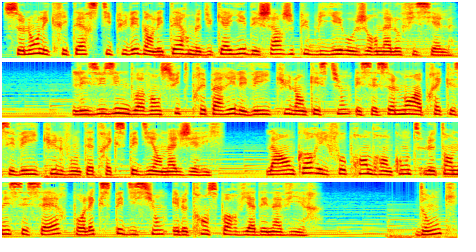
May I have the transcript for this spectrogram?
selon les critères stipulés dans les termes du cahier des charges publié au journal officiel. Les usines doivent ensuite préparer les véhicules en question et c'est seulement après que ces véhicules vont être expédiés en Algérie. Là encore il faut prendre en compte le temps nécessaire pour l'expédition et le transport via des navires. Donc,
